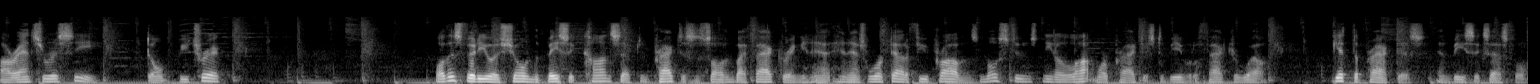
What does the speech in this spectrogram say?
Our answer is C. Don't be tricked. While this video has shown the basic concept and practice of solving by factoring and has worked out a few problems, most students need a lot more practice to be able to factor well. Get the practice and be successful.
